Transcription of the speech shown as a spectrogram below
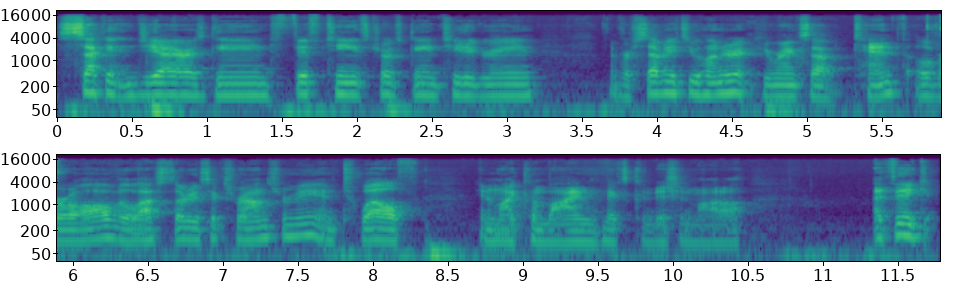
second in GIRs gained, 15th strokes gained tee to green. And for 7,200, he ranks out 10th overall over the last 36 rounds for me and 12th in my combined mixed condition model. I think,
